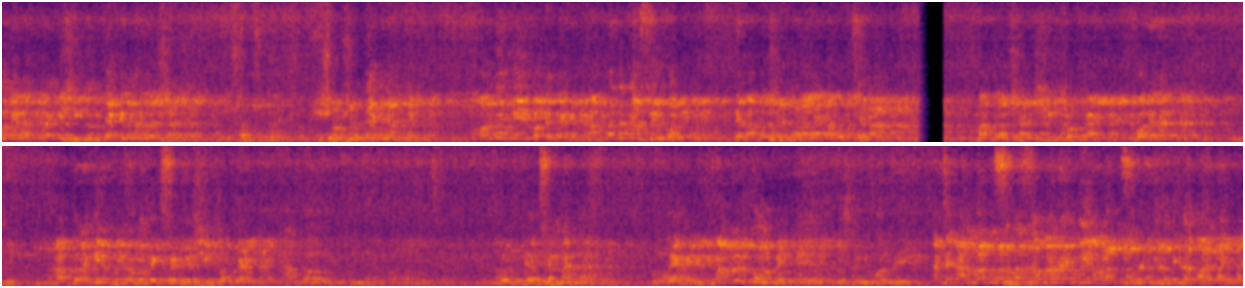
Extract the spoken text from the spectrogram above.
বলেন, আপনারা কি শিক্ষক দেখেন মাদ্রাসায়? সবসময় দেখেন আপনি। অনেকেই বলে দেখেন আপনাদের কাছেই বলে যে মাদ্রাসায় পড়ালেখা হচ্ছে না মাদ্রাসায় শিক্ষক নাই। বলে না? আপনারা কি পর্যন্ত দেখছেন যে শিক্ষক নাই? দেখছেন না? দেখেন মানুষ বলবে আচ্ছা আল্লাহ রসুলের জামানায় কি আল্লাহ রসুলের বিরোধিতা করে নাই? না?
